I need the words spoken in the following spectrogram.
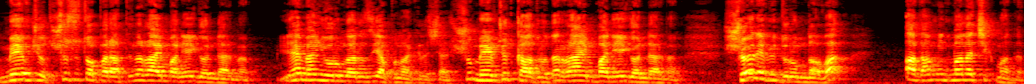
mevcut şu stoper hattını Ryan Bania'ya göndermem. Hemen yorumlarınızı yapın arkadaşlar. Şu mevcut kadroda Ryan Bania'yı göndermem. Şöyle bir durumda var. Adam idmana çıkmadı.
